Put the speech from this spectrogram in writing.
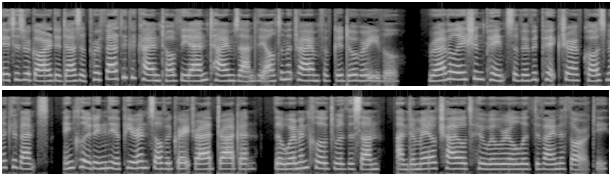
It is regarded as a prophetic account of the end times and the ultimate triumph of good over evil. Revelation paints a vivid picture of cosmic events, including the appearance of a great red dragon, the women clothed with the sun, and a male child who will rule with divine authority.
